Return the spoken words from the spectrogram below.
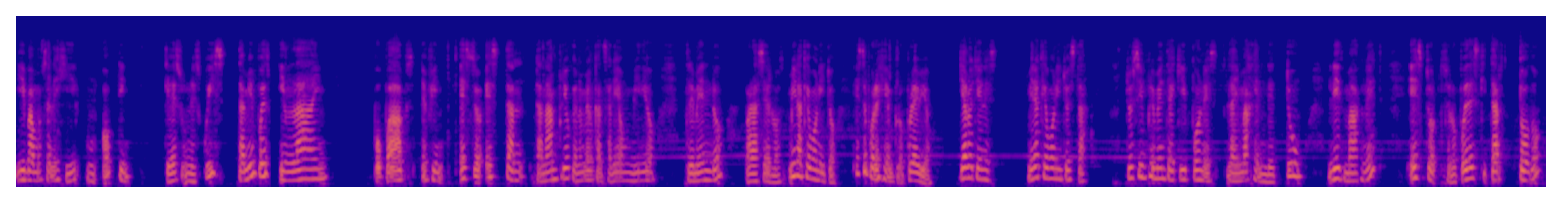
Y vamos a elegir un opt-in, que es un squeeze. También puedes inline, pop-ups, en fin. Esto es tan, tan amplio que no me alcanzaría un vídeo tremendo para hacerlos. Mira qué bonito. Este, por ejemplo, previo. Ya lo tienes. Mira qué bonito está. Tú simplemente aquí pones la imagen de tu lead magnet. Esto se lo puedes quitar todo,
